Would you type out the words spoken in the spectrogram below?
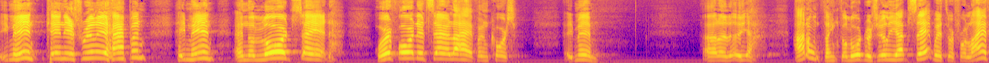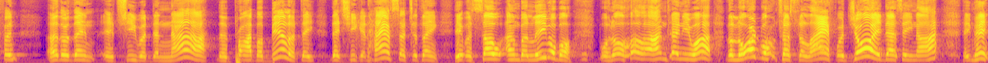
Amen. Can this really happen? Amen. And the Lord said, Wherefore did Sarah laugh? And of course, amen. Hallelujah. I don't think the Lord was really upset with her for laughing, other than if she would deny the probability that she could have such a thing. It was so unbelievable. But oh, I'm telling you what, the Lord wants us to laugh with joy, does He not? Amen.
